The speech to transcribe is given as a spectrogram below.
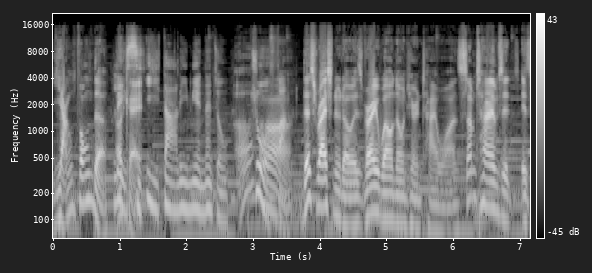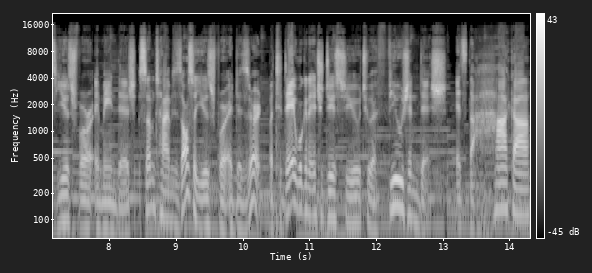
洋风的类似，OK。意大利面那种做法。 Ah, This rice noodle is very well known here in Taiwan. Sometimes it is used for a main dish, sometimes it's also used for a dessert. But today we're going to introduce you to a fusion dish. It's the Hakka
